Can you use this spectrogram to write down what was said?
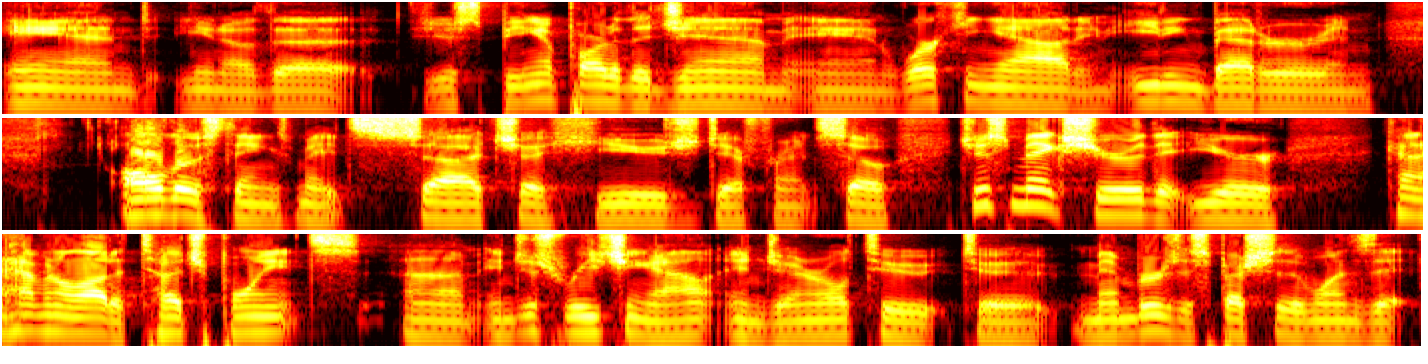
And, you know, the just being a part of the gym and working out and eating better and all those things made such a huge difference. So just make sure that you're kind of having a lot of touch points um, and just reaching out in general to to members, especially the ones that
